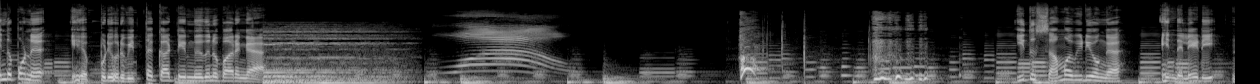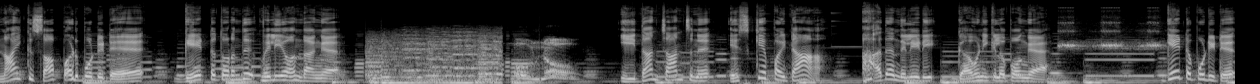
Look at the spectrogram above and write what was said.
இந்த பொண்ணு எப்படி ஒரு வித்தை காட்டி இருந்ததுன்னு பாருங்க. செம வீடியோங்க. இந்த லேடி நாய்க்கு சாப்பாடு போட்டுட்டு கேட்டை திறந்து வெளியே வந்தாங்க. இதான் சான்ஸ்னு எஸ்கேப் ஆயிட்டான். அத அந்த லேடி கவனிக்கல போங்க. கேட்டை பூட்டிட்டு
